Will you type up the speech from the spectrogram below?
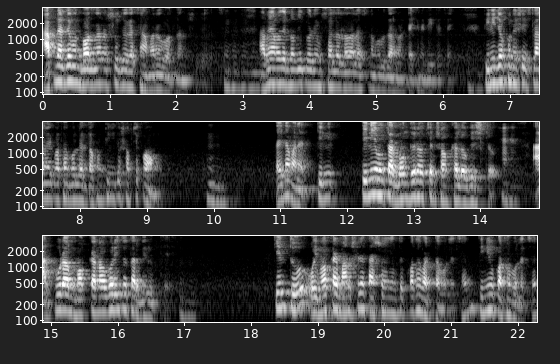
আপনার যেমন বদলানোর সুযোগ আছে আমারও বদলানোর সুযোগ আছে। আমি আমাদের নবী করিম সাল্লাহ আলাইসলামের উদাহরণটা এখানে দিতে চাই। তিনি যখন এসে ইসলামের কথা বললেন তখন তিনি তো সবচেয়ে কম। তাই না? মানে তিনি তিনি এবং তার বন্ধুরা হচ্ছেন সংখ্যালঘিষ্ঠ। হ্যাঁ, হ্যাঁ, আর পুরা মক্কা নগরী তো তার বিরুদ্ধে। কিন্তু ওই মক্কার মানুষেরা তার সঙ্গে কিন্তু কথাবার্তা বলেছেন তিনিও কথা বলেছেন।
